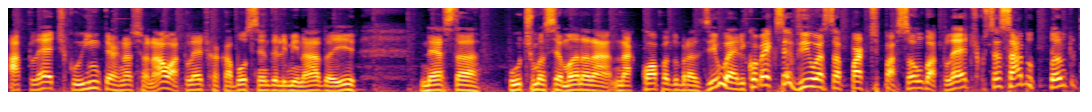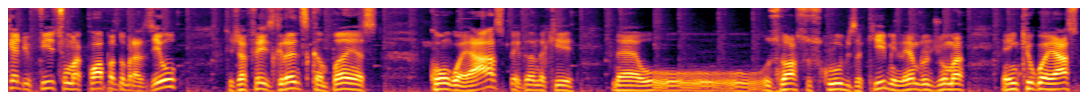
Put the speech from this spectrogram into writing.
Atlético Internacional. O Atlético acabou sendo eliminado aí nesta última semana na, na Copa do Brasil. Eli, como é que você viu essa participação do Atlético? Você sabe o tanto que é difícil uma Copa do Brasil? Você já fez grandes campanhas com o Goiás, pegando aqui né, o, os nossos clubes aqui. Me lembro de uma em que o Goiás,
